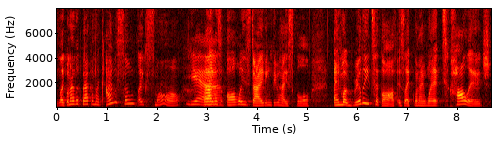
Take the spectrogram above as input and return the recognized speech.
like when I look back, I'm like I was so like small. Yeah. But I was always dieting through high school, and what really took off is like when I went to college.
